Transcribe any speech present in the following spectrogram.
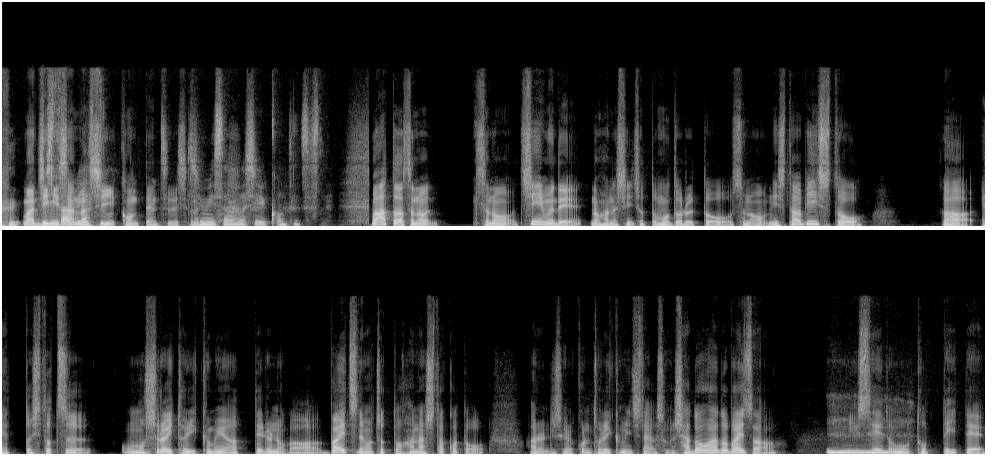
まあジミーさんらしいコンテンツですあ、よね。しみさんらしいコンテンツですね。まあ、あとはそのそのチームでの話にちょっと戻るとそのミスタービーストがえっと一つ面白い取り組みをやってるのがバイツでもちょっと話したことあるんですけどこの取り組み自体はそのシャドウアドバイザーってっていう制度を取っていて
